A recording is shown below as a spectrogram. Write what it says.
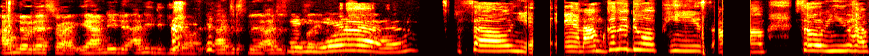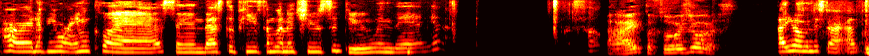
I know that's right. Yeah, I need to. I need to get on it. I just been. I just been playing. Yeah. So yeah, and I'm gonna do a piece. Um, some of you have heard if you were in class, and that's the piece I'm gonna choose to do. And then yeah. So, All right, the floor is yours. uh, you want me to start?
